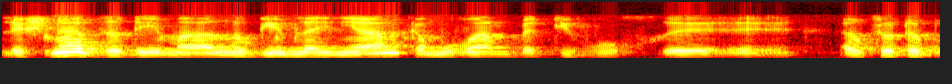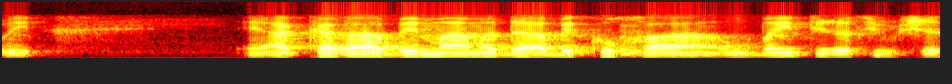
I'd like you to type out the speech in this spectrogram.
לשני הצדדים הנוגעים לעניין, כמובן בתיווך אה, אה, ארצות הברית. הכרה במעמדה, בכוחה ובאינטרסים של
